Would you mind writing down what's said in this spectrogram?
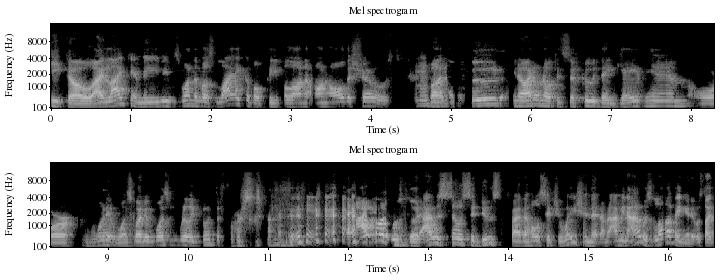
Kiko. I like him. He, he was one of the most likable people on on all the shows. Mm-hmm. But the food, you know, I don't know if it's the food they gave him or what it was, but it wasn't really good the first time. I thought it was good. I was so seduced by the whole situation that I mean, I was loving it. It was like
